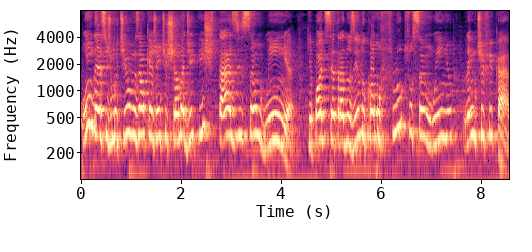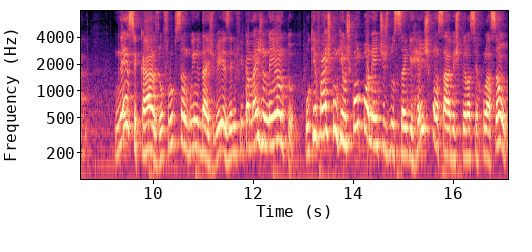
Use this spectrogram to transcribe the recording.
Um desses motivos é o que a gente chama de estase sanguínea, que pode ser traduzido como fluxo sanguíneo lentificado. Nesse caso, o fluxo sanguíneo das veias ele fica mais lento, o que faz com que os componentes do sangue responsáveis pela circulação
